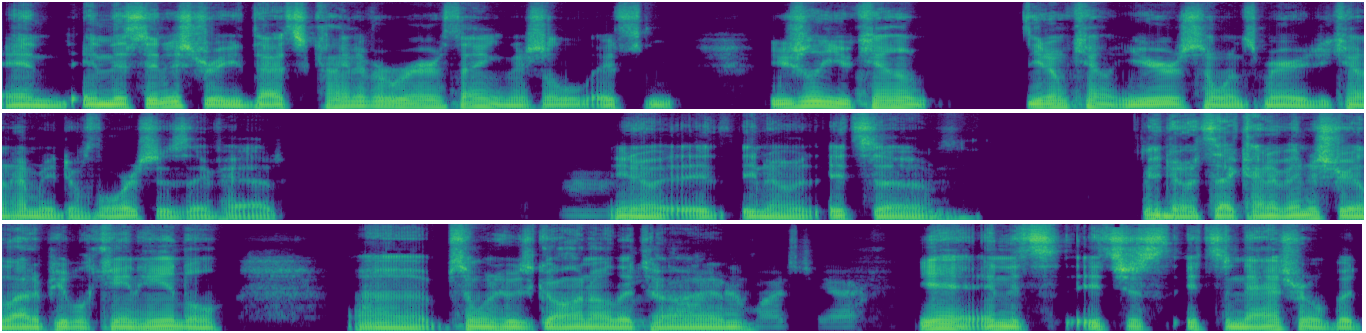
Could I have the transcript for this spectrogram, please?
and in this industry, that's kind of a rare thing. There's a it's usually you count you don't count years someone's married, you count how many divorces they've had. Mm. You know, it, you know, it's a, you know, it's that kind of industry. A lot of people can't handle uh, someone who's gone all the Being gone that time. much, yeah. Yeah, and it's it's just it's natural, but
